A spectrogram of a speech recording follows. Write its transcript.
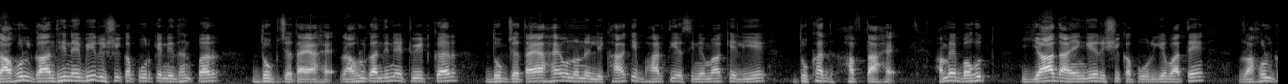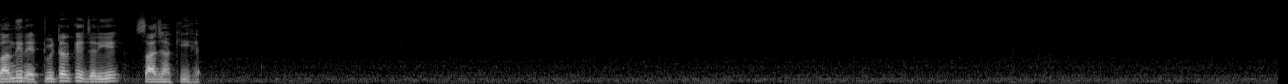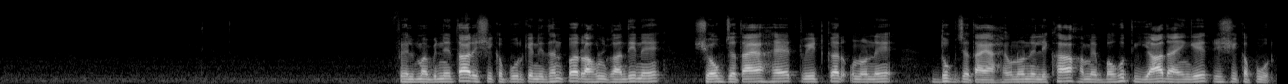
राहुल गांधी ने भी ऋषि कपूर के निधन पर दुख जताया है। राहुल गांधी ने ट्वीट कर दुख जताया है। उन्होंने लिखा कि भारतीय सिनेमा के लिए दुखद हफ़्ता है। हमें बहुत याद आएँगे ऋषि कपूर। ये बातें राहुल गांधी ने ट्विटर के ज़रिए साझा की है। फ़िल्म अभिनेता ऋषि कपूर के निधन पर राहुल गांधी ने शोक जताया है। ट्वीट कर उन्होंने दुख जताया है। उन्होंने लिखा, हमें बहुत याद आएँगे ऋषि कपूर।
